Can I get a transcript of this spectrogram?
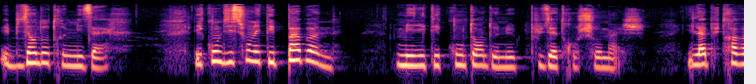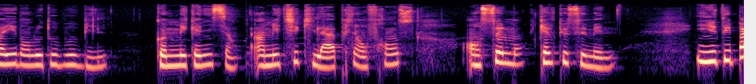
et bien d'autres misères. Les conditions n'étaient pas bonnes, mais il était content de ne plus être au chômage. Il a pu travailler dans l'automobile comme mécanicien, un métier qu'il a appris en France en seulement quelques semaines. Il n'était pas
